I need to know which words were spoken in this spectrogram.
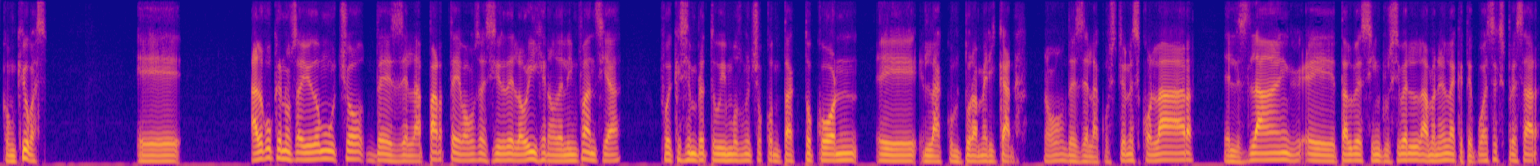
con Cubas. Eh, algo que nos ayudó mucho desde la parte, vamos a decir, del origen o de la infancia, fue que siempre tuvimos mucho contacto con eh, la cultura americana, ¿no? Desde la cuestión escolar, el slang, eh, tal vez inclusive la manera en la que te puedas expresar,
